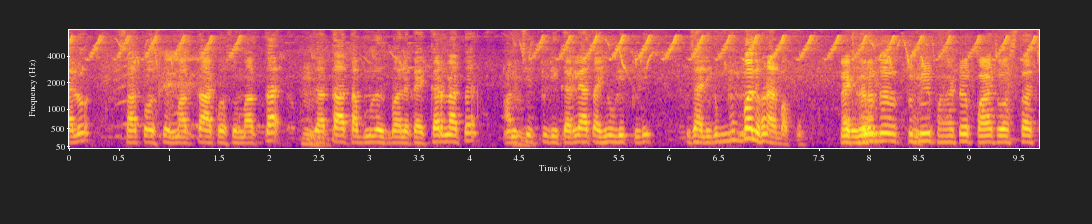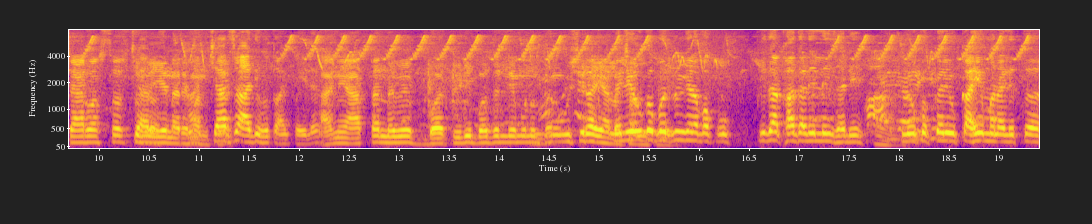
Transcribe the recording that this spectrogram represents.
आलो. सात वाजता मागता आठ वाजता मागता. जाता आता मुलं मला काही करणार आमची पिढी करली. आता एवढी पिढी झाली की बंद होणार बापू. नाही खरं तर तुम्ही पहाटे पाच वाजता चार वाजता तुम्ही येणारे माणसं चारच्या आधी होतो आम्ही पहिलं. आणि आता नवे ब- पिढी बदलली म्हणून तुम्ही उशिरा यायला पहिले चालू केलं. बदलून गेला बापू. पिदा खादाडी लई झाली. लोक कलियुग काही म्हणाले तर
